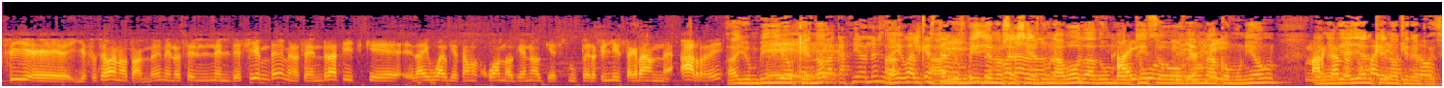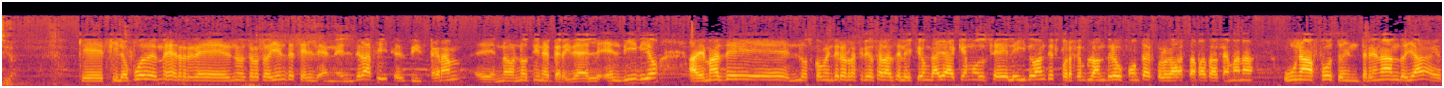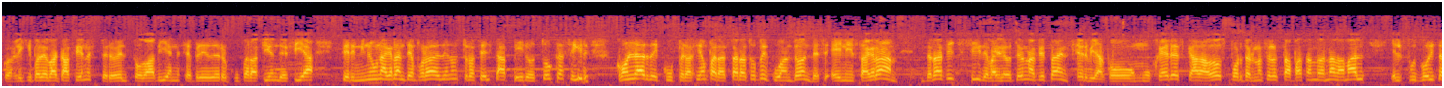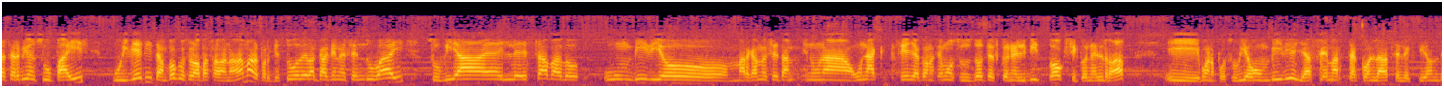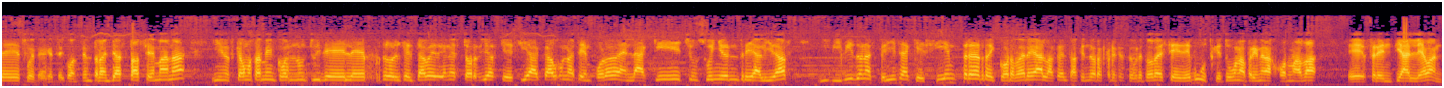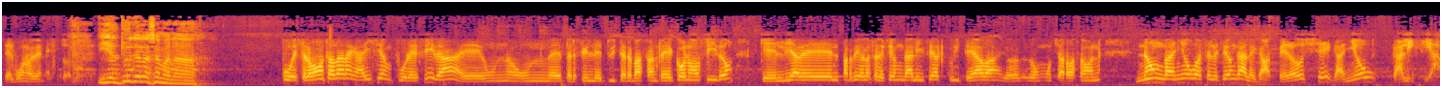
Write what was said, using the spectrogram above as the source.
Sí, eh, y eso se va notando, ¿eh? menos en el de siempre, menos en Dracic, que da igual que estamos jugando que no, que su perfil de Instagram arde. Hay un vídeo eh, que no... vacaciones, da igual que Hay un vídeo, no sé si es de una boda, de un bautizo, o de una comunión, en el de ayer que no tiene precio que si lo pueden ver eh, nuestros oyentes en el Dracis, en su Instagram, eh, no, no tiene pérdida el, vídeo. Además de los comentarios referidos a la selección gallega que hemos eh, leído antes, por ejemplo, Andreu Fontas colgaba esta pasada semana una foto entrenando ya con el equipo de vacaciones, pero él todavía en ese periodo de recuperación decía, terminó una gran temporada de nuestro Celta, pero toca seguir con la recuperación para estar a tope cuanto antes. En Instagram, Dracic sí, de bailoteo una fiesta en Serbia, con mujeres cada dos por tres, no se lo está pasando nada mal el futbolista serbio en su país, Cuidetti tampoco se lo ha pasado nada mal, porque estuvo de vacaciones en Dubai subía el sábado un vídeo marcándose también una, una canción, ya conocemos sus dotes con el beatbox y con el rap, y bueno, pues subió un vídeo y ya se marcha con la selección de Suecia, que se concentran ya esta semana, y nos quedamos también con un tuit del eh, del Celta B de Néstor Díaz que decía, acabo una temporada en la que he hecho un sueño en realidad y vivido una experiencia que siempre recordaré a la Celta, haciendo referencia sobre todo a ese debut que tuvo una primera jornada eh, frente al Levante, el bueno de Néstor. ¿Y el tuit de la semana? Pues se lo vamos a dar a Galicia Enfurecida, eh, un, eh, perfil de Twitter bastante conocido, que el día del partido de la selección Galicia tuiteaba, yo creo que con mucha razón, no engañó a selección galega, pero se engañó Galicia.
